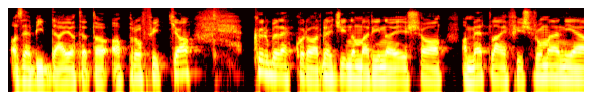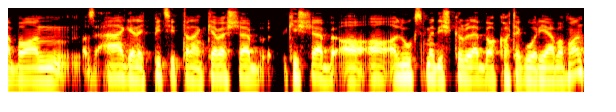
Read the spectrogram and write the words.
az EBITDA-ja, tehát a, a profitja. Körülbelül ekkor a Regina Marina és a, a MetLife is Romániában, az Ágel egy picit talán kevesebb, kisebb, a, a, a LuxMed is körülbelül ebbe a kategóriában van.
